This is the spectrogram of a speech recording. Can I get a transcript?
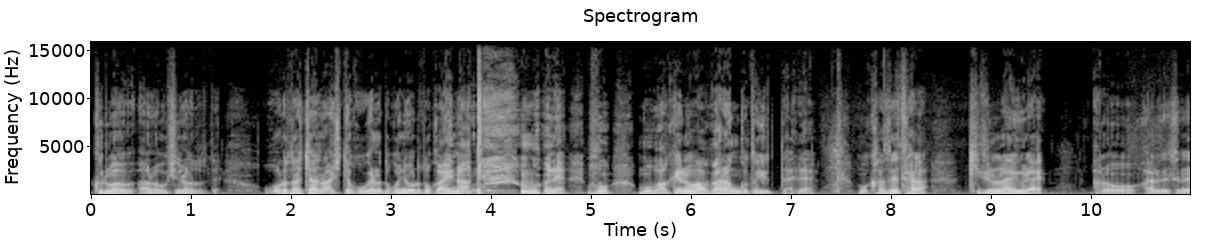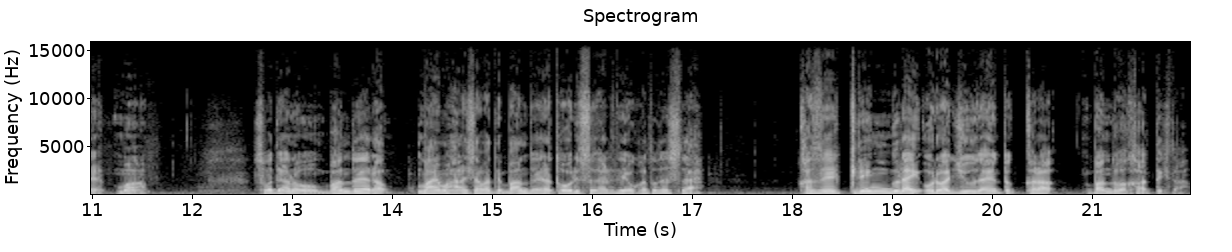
車あの後ろに乗って俺たちはなしてこげなとこにおるとかいな。っ てもうねもうもう訳のわからんこと言ったよね。もう数えたらきりのないぐらいあのあれですね。まあそうであのバンドやら前も話したばってバンドやら通りすがりでよかったですね。数えきれんぐらい俺は10代の時からバンドは変わってきた。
